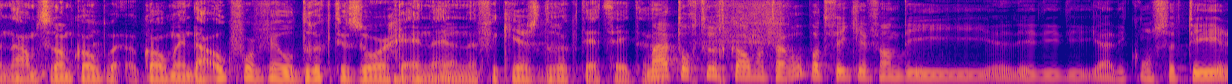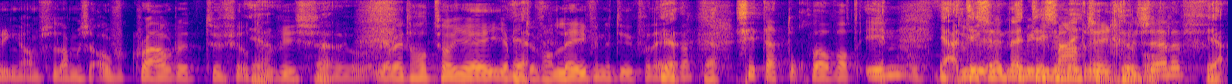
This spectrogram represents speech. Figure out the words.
naar- Amsterdam kopen, komen en daar ook voor veel drukte zorgen en, en eh, verkeersdrukte, et cetera. Maar toch terugkomend daarop, wat vind je van die, die, die, die, ja, die constatering? Amsterdam is overcrowded, te veel Ja, toeristen. Jij bent hotelier, je moet Ja. ervan leven natuurlijk van Ja, ja. Zit daar toch wel wat in? Of Ja, het is een, neem je het die maatregelen zelf? Ja,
